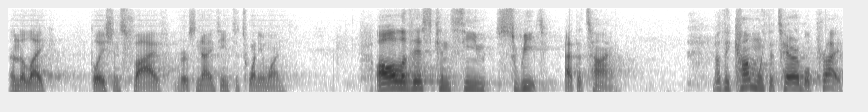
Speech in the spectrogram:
and the like. Galatians 5, verse 19 to 21. All of this can seem sweet at the time, but they come with a terrible price.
